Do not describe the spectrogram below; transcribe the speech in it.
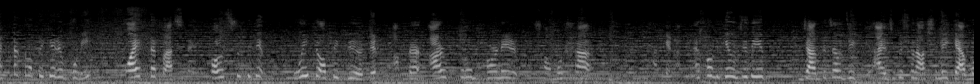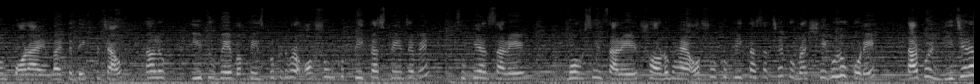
একটা টপিকের উপরই কয়েকটা ক্লাস নেয়। ফলশ্রুতিতে ওই টপিক রিলেটেড আপনার আর কোনো ধরনের সমস্যা থাকে না। এখন কেউ যদি জানতে চাও যে এডুকেশন আসলে কেমন পড়ায় বা এটা দেখতে চাও, তাহলে ইউটিউবে বা ফেসবুকে তোমরা অসংখ্য ফ্রি ক্লাস পেয়ে যাবে। সুফিয়া স্যারের মহসিন স্যারের সৌরভ ভাইয়া, অসংখ্য ফ্রি ক্লাস আছে। তোমরা সেগুলো করে তারপর নিজেরা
